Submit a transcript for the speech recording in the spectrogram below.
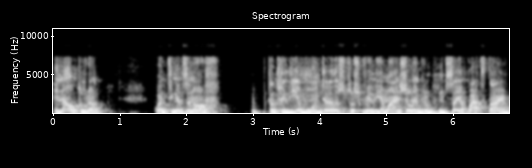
E na altura, quando tinha 19, portanto, vendia muito, era das pessoas que vendia mais. Eu lembro-me que comecei a part-time.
